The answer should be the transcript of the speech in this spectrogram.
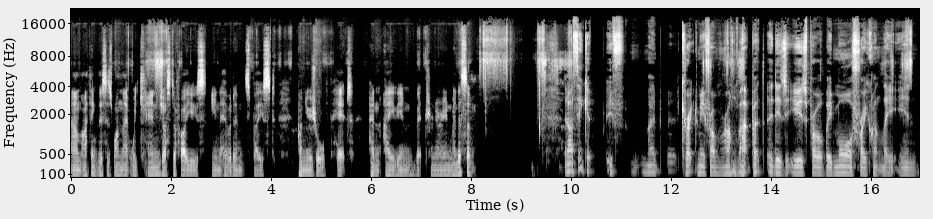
Um, I think this is one that we can justify use in evidence-based unusual pet and avian veterinarian medicine. And I think it if maybe correct me if I'm wrong, Matt, but it is used probably more frequently in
